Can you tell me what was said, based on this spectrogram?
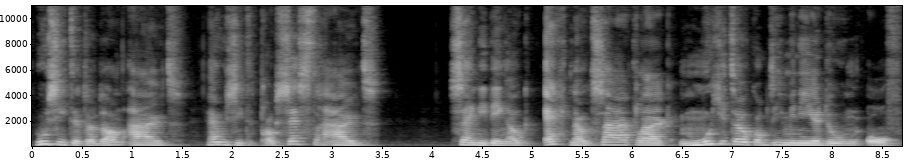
hoe ziet het er dan uit? hoe ziet het proces eruit? Zijn die dingen ook echt noodzakelijk? Moet je het ook op die manier doen? Of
